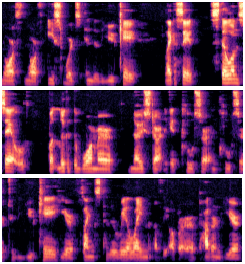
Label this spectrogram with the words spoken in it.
north northeastwards into the UK. Like I said, still unsettled, but look at the warmer now starting to get closer and closer to the UK here, thanks to the realignment of the upper air pattern here.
